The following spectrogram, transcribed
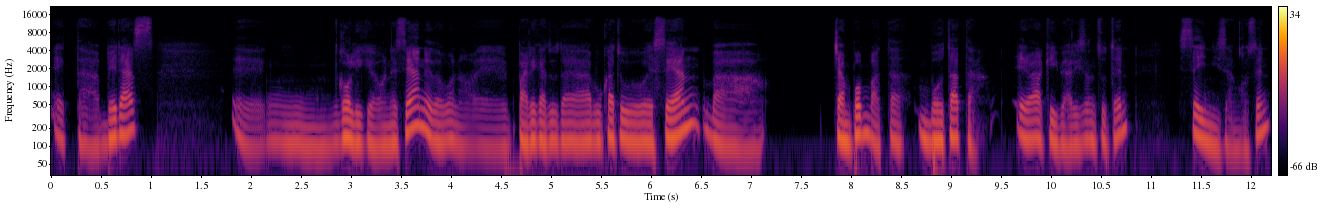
Eta beraz, e, golik egon ezean, edo, bueno, e, parekatuta bukatu ezean, ba, txampon bat botata erabaki behar izan zuten, zein izango zen,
